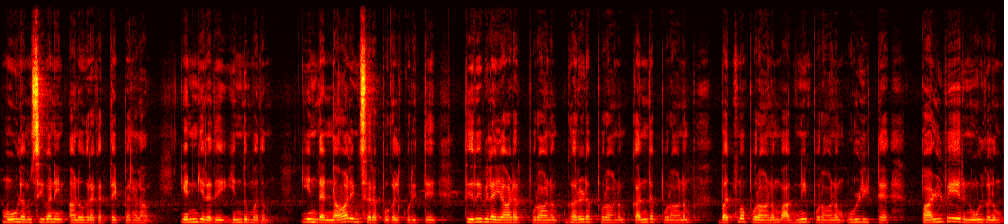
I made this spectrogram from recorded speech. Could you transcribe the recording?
மூலம் சிவனின் அனுகிரகத்தை பெறலாம். என்கிறது இந்து மதம். இந்த நாளின் சிறப்புகள் குறித்து திருவிளையாடற் புராணம் கருட புராணம் கந்த புராணம் பத்ம புராணம் அக்னி புராணம் உள்ளிட்ட பல்வேறு நூல்களும்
